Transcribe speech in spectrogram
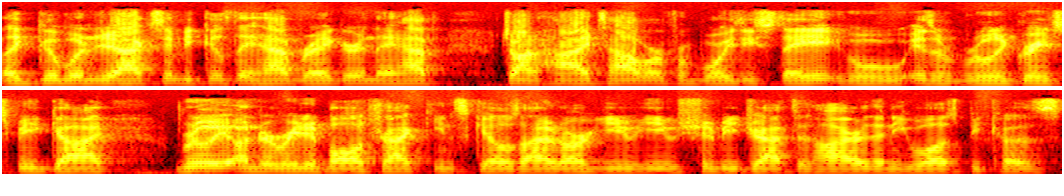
like Goodwin Jackson because they have Reagor and they have John Hightower from Boise State, who is a really great speed guy, really underrated ball tracking skills. I would argue he should be drafted higher than he was because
